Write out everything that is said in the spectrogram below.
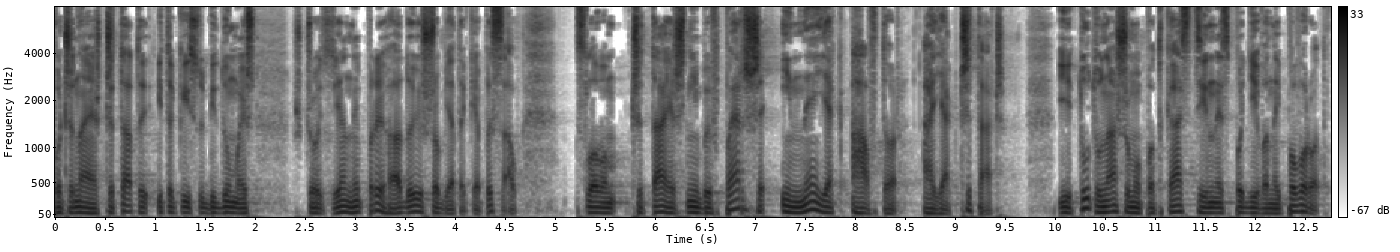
починаєш читати і такий собі думаєш, щось я не пригадую, щоб я таке писав. Словом, читаєш ніби вперше і не як автор, а як читач. І тут у нашому подкасті несподіваний поворот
